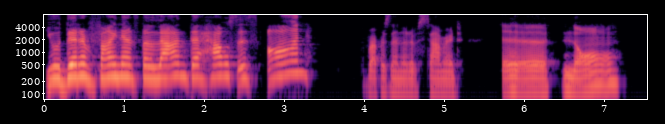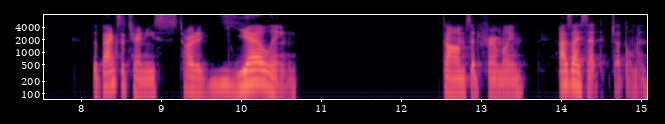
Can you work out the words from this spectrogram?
You didn't finance the land the house is on? The representative stammered. Uh, no. The bank's attorney started yelling. Tom said firmly, As I said, gentlemen,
